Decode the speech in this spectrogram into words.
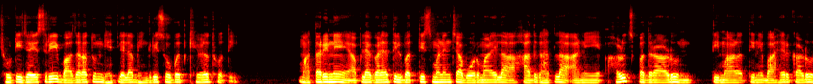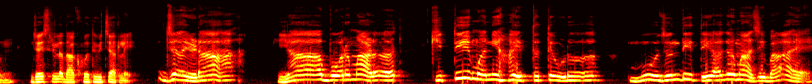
छोटी जयश्री बाजारातून घेतलेल्या भिंगरीसोबत खेळत होती. म्हातारीने आपल्या गळ्यातील बत्तीस मण्यांच्या बोरमाळेला हात घातला आणि हळूच पदरा आडून ती माळ तिने बाहेर काढून जयश्रीला दाखवत विचारले जयडा या बोरमाळत किती मनी आहेत तेवढं? मोजून देते का ग माझी बाय.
